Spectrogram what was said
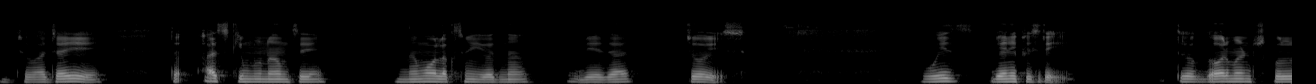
જોવા જઈએ. તો આ સ્કીમનું નામ છે નમો લક્ષ્મી યોજના બે હજાર ચોવીસ. ઇઝ બેનિફિશરી તો ગવર્મેન્ટ સ્કૂલ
